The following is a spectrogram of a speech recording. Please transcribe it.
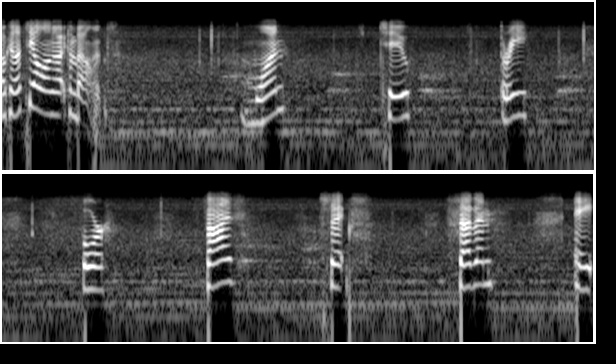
Okay, let's see how long that can balance. One, two, three, four, five, six, seven, eight,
